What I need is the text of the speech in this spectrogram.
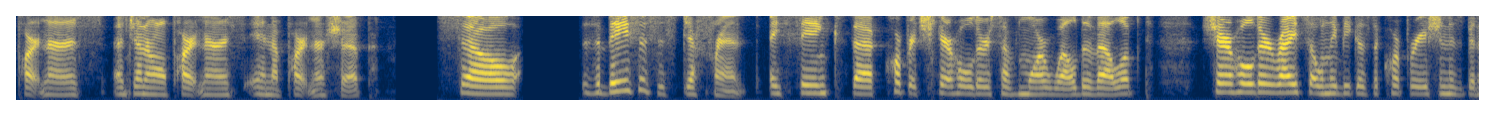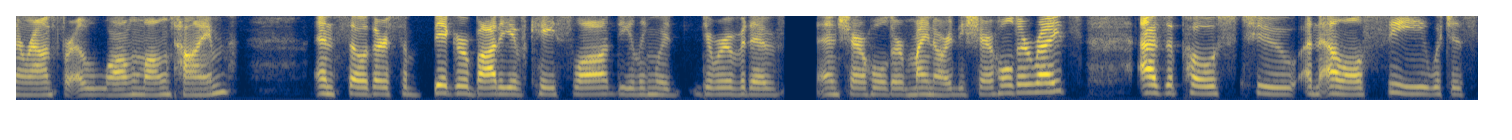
partners, uh, general partners in a partnership. So the basis is different. I think the corporate shareholders have more well developed shareholder rights only because the corporation has been around for a long, long time And so there's a bigger body of case law dealing with derivative and shareholder minority shareholder rights as opposed to an LLC which is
